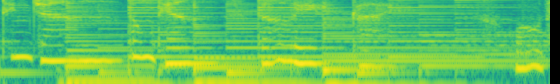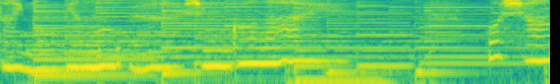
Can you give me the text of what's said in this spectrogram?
听见冬天的离开我在某年某月醒过来。我想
